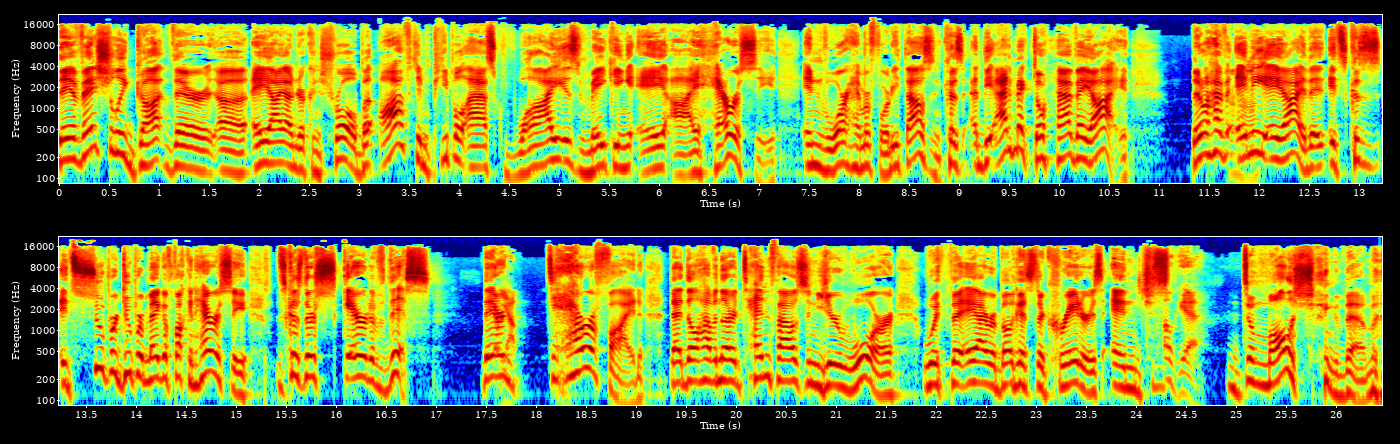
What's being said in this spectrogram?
They eventually got their uh, AI under control, but often people ask, why is making AI heresy in Warhammer 40,000? Because the AdMech don't have AI. They don't have uh-huh. any AI. It's because it's super duper mega fucking heresy. It's because they're scared of this. They're Yep. terrified that they'll have another 10,000 year war with the AI rebel against their creators and just Oh yeah. demolishing them.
